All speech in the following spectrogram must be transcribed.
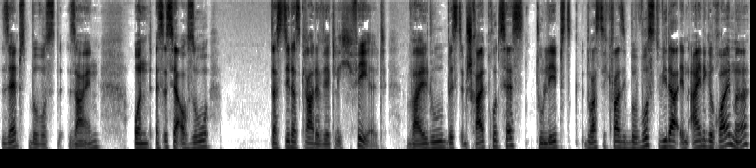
Selbstbewusstsein. Und es ist ja auch so, dass dir das gerade wirklich fehlt, weil du bist im Schreibprozess, du lebst, du hast dich quasi bewusst wieder in einige Räume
